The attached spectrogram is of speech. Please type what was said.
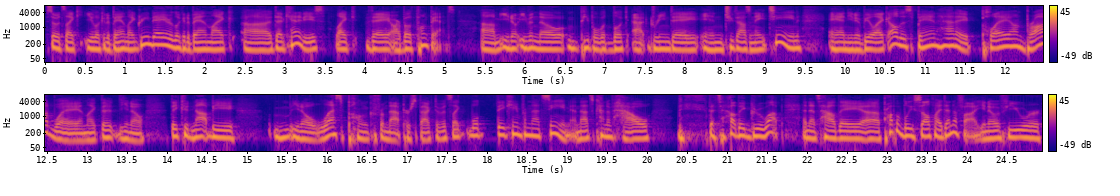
so it's like you look at a band like Green Day or look at a band like uh, Dead Kennedys, like they are both punk bands. Um, you know, even though people would look at Green Day in 2018 and you know be like, "Oh, this band had a play on Broadway," and like, you know, they could not be you know less punk from that perspective. It's like, well, they came from that scene, and that's kind of how that's how they grew up and that's how they uh, probably self-identify you know if you were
